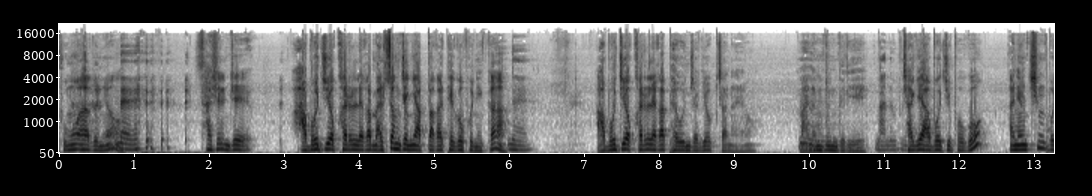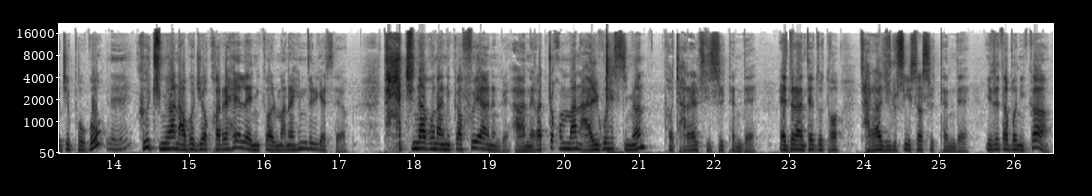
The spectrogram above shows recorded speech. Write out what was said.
부모학은요 네. 사실 이제 아버지 역할을 내가 말썽쟁이 아빠가 되고 보니까 네. 아버지 역할을 내가 배운 적이 없잖아요. 많은 음. 분들이 많은 분. 자기 아버지 보고 아니면 친구 아버지 보고 네. 그 중요한 아버지 역할을 해내니까 얼마나 힘들겠어요. 다 지나고 나니까 후회하는 거예요. 아, 내가 조금만 알고 했으면 더 잘할 수 있을 텐데, 애들한테도 더 잘해줄 수 있었을 텐데, 이러다 보니까,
